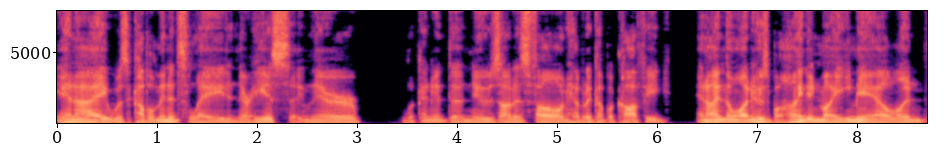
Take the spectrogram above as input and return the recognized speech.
And I was a couple minutes late, and there he is sitting there looking at the news on his phone, having a cup of coffee. And I'm the one who's behind in my email and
